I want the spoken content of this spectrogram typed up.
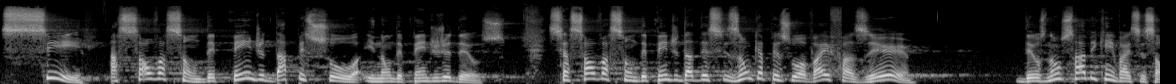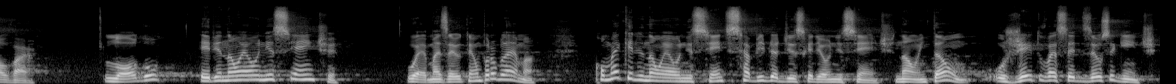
se a salvação depende da pessoa e não depende de Deus, se a salvação depende da decisão que a pessoa vai fazer, Deus não sabe quem vai se salvar. Logo, ele não é onisciente. Ué, mas aí eu tenho um problema. Como é que ele não é onisciente se a Bíblia diz que ele é onisciente? Não, então o jeito vai ser dizer o seguinte:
